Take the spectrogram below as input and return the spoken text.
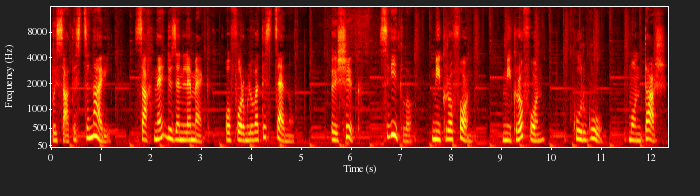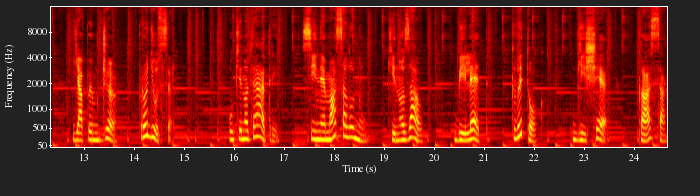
Писати сценарій. Сахне дюзенлемек. Оформлювати сцену. Ишик. Світло. Мікрофон. Мікрофон. Кургу. Монтаж. Япимдж. Продюсер. У кінотеатрі. Сінема салону. Кінозал. Білет. Квиток. Гіше. Каса.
